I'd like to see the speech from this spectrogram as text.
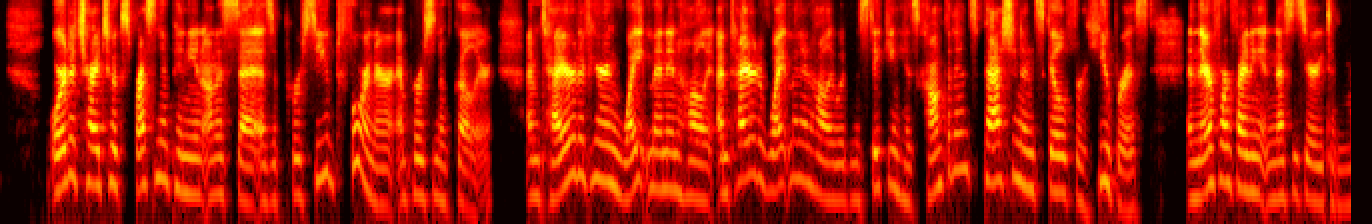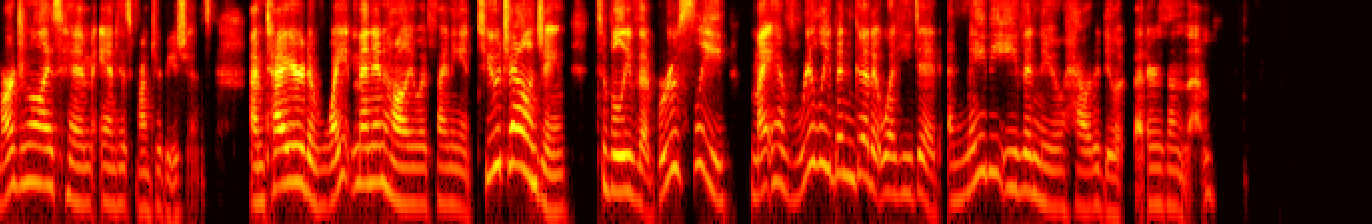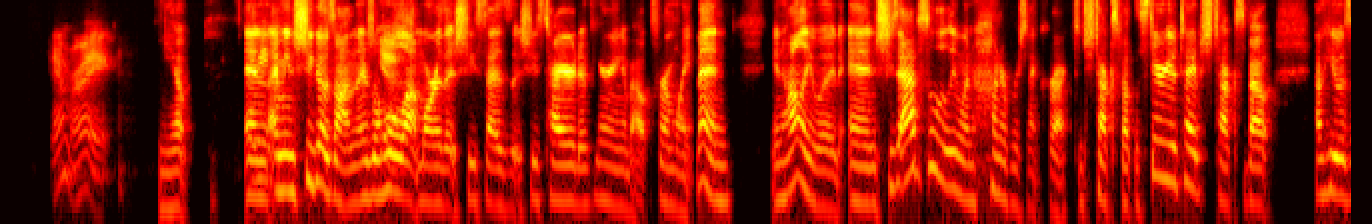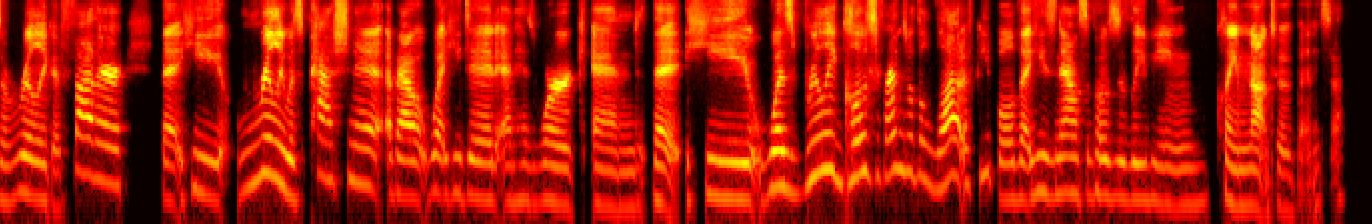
or to try to express an opinion on a set as a perceived foreigner and person of color. I'm tired of hearing white men in Hollywood. I'm tired of white men in Hollywood mistaking his confidence, passion, and skill for hubris, and therefore finding it necessary to marginalize him and his contributions. I'm tired of white men in Hollywood finding it too challenging to believe that Bruce Lee might have really been good at what he did and maybe even knew how to do it better than them. Damn right. Yep. And mean- I mean, she goes on. There's a Yeah. whole lot more that she says that she's tired of hearing about from white men in Hollywood. And she's absolutely 100% correct. And she talks about the stereotypes. She talks about how he was a really good father, that he really was passionate about what he did and his work, and that he was really close friends with a lot of people that he's now supposedly being claimed not to have been. So,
